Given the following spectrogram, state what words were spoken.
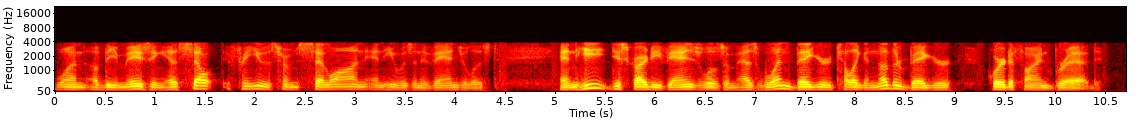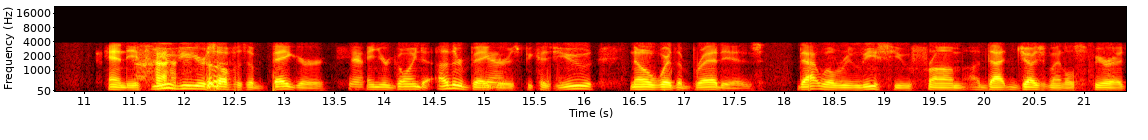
one of the amazing. As he was from Ceylon, and he was an evangelist, and he described evangelism as one beggar telling another beggar where to find bread. And if you view yourself as a beggar Yeah. and you're going to other beggars because you know where the bread is, that will release you from that judgmental spirit.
